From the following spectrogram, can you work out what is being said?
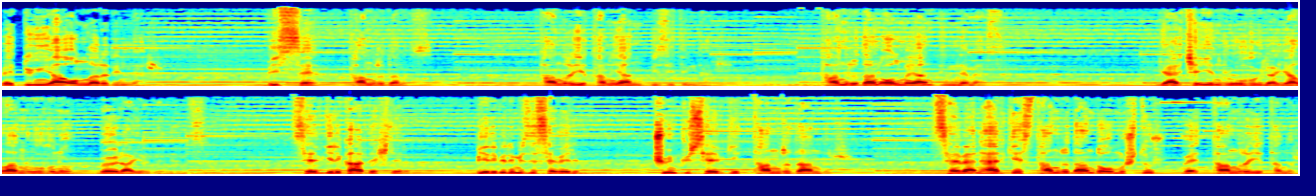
ve dünya onları dinler. Bizse Tanrı'danız. Tanrı'yı tanıyan bizi dinler. Tanrı'dan olmayan dinlemez. Gerçeğin ruhuyla yalan ruhunu böyle ayırt ederiz. Sevgili kardeşlerim, birbirimizi sevelim. Çünkü sevgi Tanrı'dandır. Seven herkes Tanrı'dan doğmuştur ve Tanrı'yı tanır.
